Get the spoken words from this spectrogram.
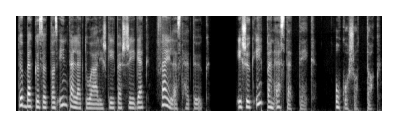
többek között az intellektuális képességek fejleszthetők. És ők éppen ezt tették, okosodtak.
